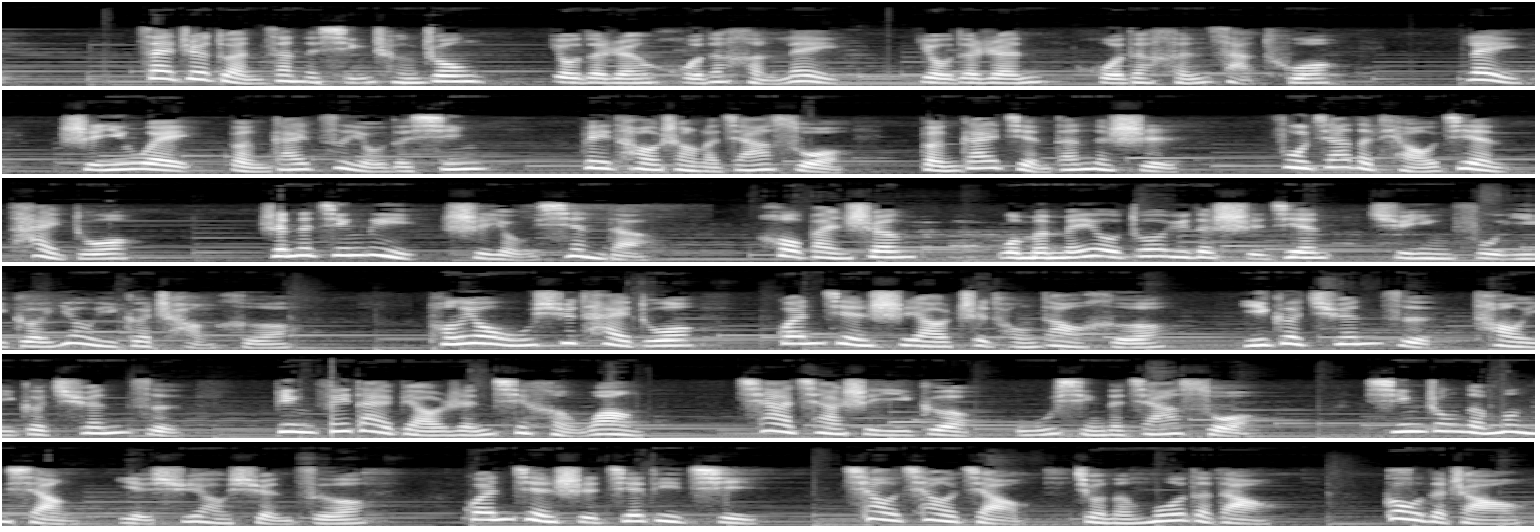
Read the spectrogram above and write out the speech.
在这短暂的行程中。有的人活得很累，有的人活得很洒脱。累是因为本该自由的心被套上了枷锁，本该简单的事附加的条件太多。人的精力是有限的，后半生我们没有多余的时间去应付一个又一个场合。朋友无需太多，关键是要志同道合。一个圈子套一个圈子。并非代表人气很旺，恰恰是一个无形的枷锁。心中的梦想也需要选择，关键是接地气，翘翘脚就能摸得到，够得着。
